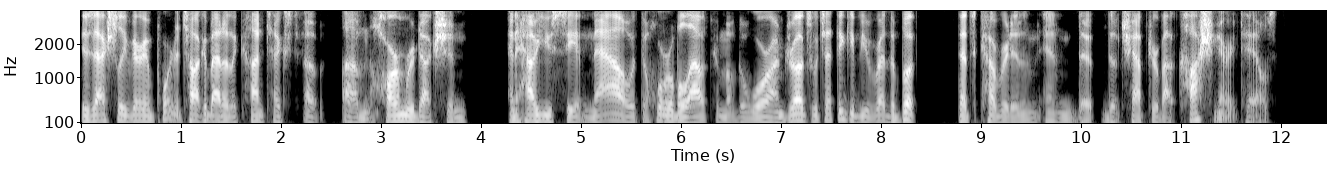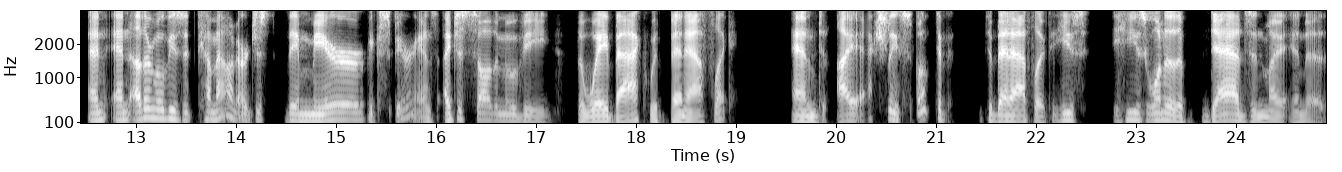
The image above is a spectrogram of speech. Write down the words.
is actually very important to talk about in the context of um, harm reduction and how you see it now with the horrible outcome of the war on drugs, which I think if you read the book, that's covered in, in the, the chapter about cautionary tales. And, and other movies that come out are just the mirror experience. I just saw the movie The Way Back with Ben Affleck. And I actually spoke to, to Ben Affleck. He's he's one of the dads in my in a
